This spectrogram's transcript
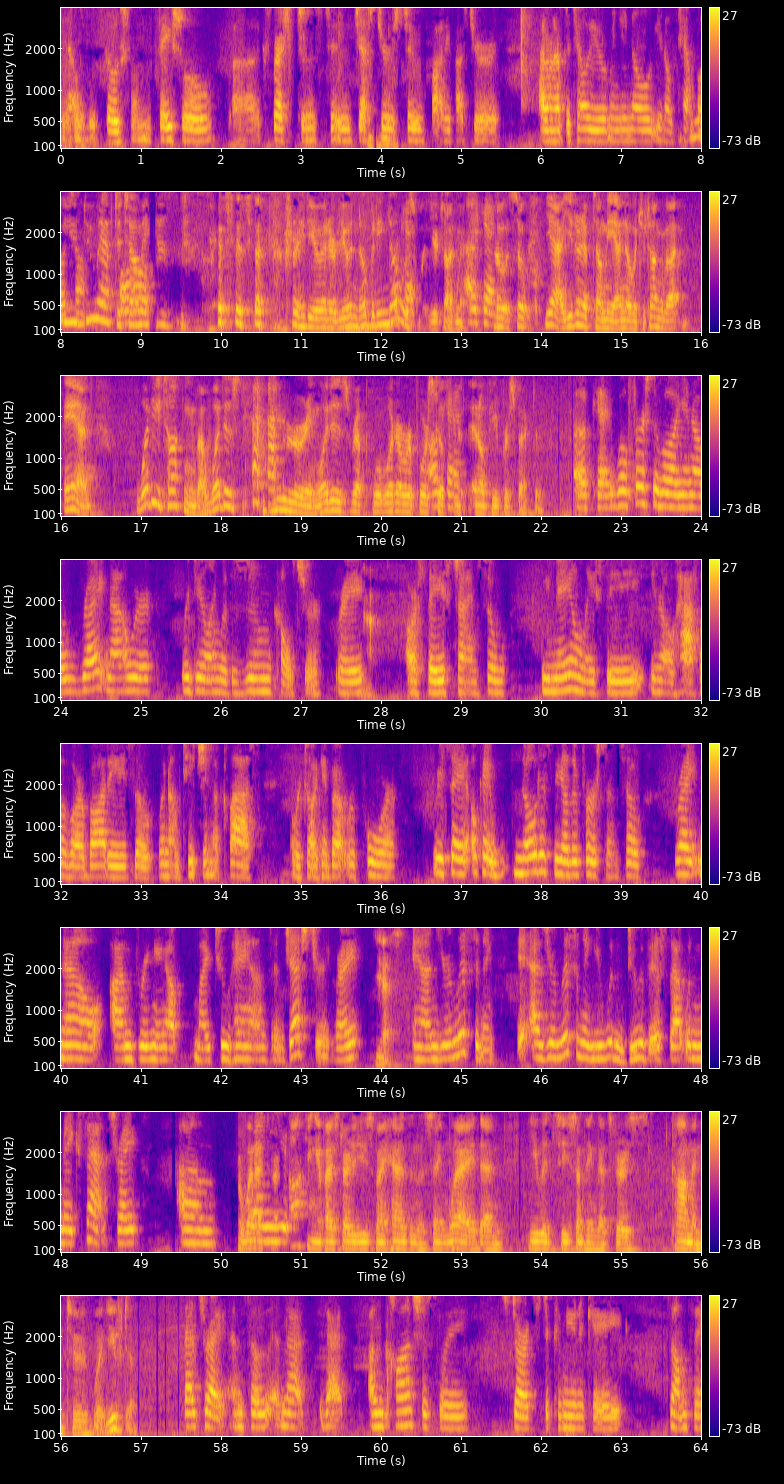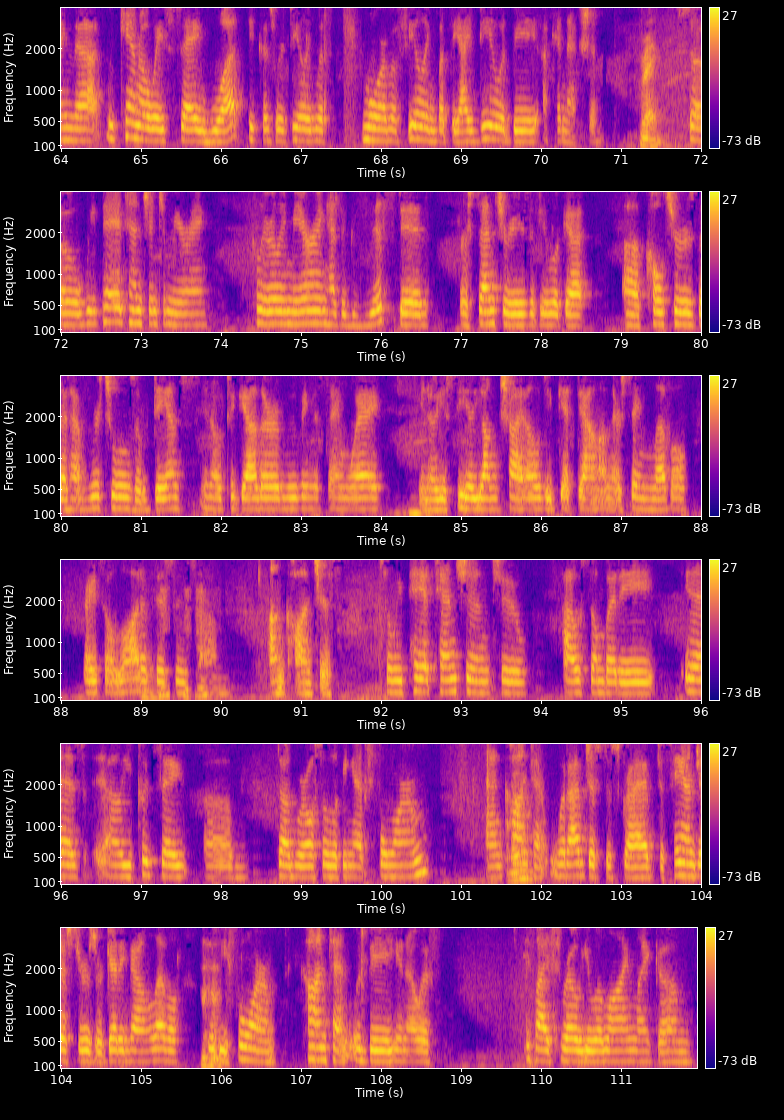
you know, it goes from facial uh, expressions to gestures to body posture. I don't have to tell you. I mean, you know, you know, tempo. Well, you tone. do have to tell me because this is a radio interview and nobody knows Okay. what you're talking about. Okay. So, so, yeah, you don't have to tell me. I know what you're talking about. And what are you talking about? What is mirroring? What is rapport? What are reports Okay. from an NLP perspective? Okay. Well, first of all, you know, right now we're we're dealing with Zoom culture, right? Or FaceTime. So we may only see, you know, half of our body. So when I'm teaching a class and we're talking about rapport, we say, okay, notice the other person. So right now I'm bringing up my two hands and gesturing, right? Yes. and you're listening. As you're listening, you wouldn't do this. That wouldn't make sense, right? Um, But when I start talking, if I started to use my hands in the same way, then you would see something that's very common to what you've done. that's right. And so and that that unconsciously starts to communicate something that we can't always say what because we're dealing with more of a feeling, but the idea would be a connection. Right. So we pay attention to mirroring. Clearly, mirroring has existed for centuries. If you look at uh, cultures that have rituals of dance, you know, together, moving the same way, you know, you see a young child, you get down on their same level, right? So a lot of this is um, unconscious. So we pay attention to how somebody is. Uh, you could say, um, Doug, we're also looking at form and content. What I've just described, just hand gestures or getting down a level, would be form. Content would be, you know, if if I throw you a line like, um,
